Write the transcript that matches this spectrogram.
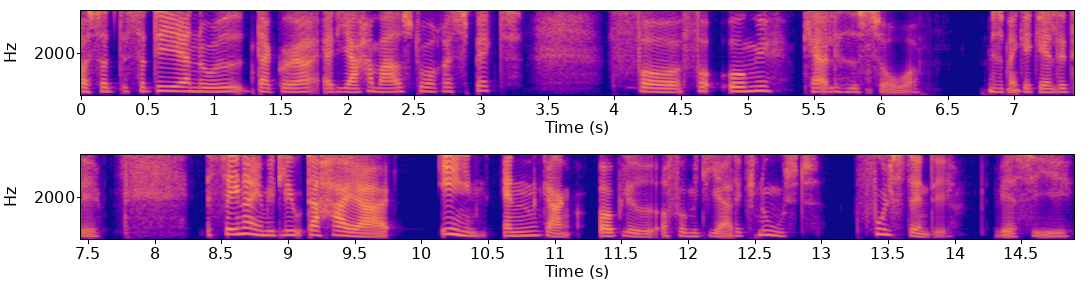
Og så, så det er noget, der gør, at jeg har meget stor respekt for, for unge kærlighedssorger, hvis man kan kalde det det. Senere i mit liv, der har jeg en anden gang oplevet at få mit hjerte knust. Fuldstændig, vil jeg sige.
